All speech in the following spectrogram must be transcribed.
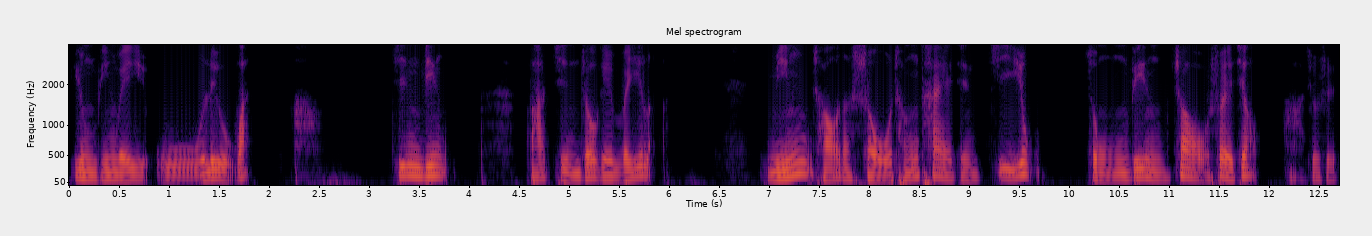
用兵为五六万啊。金兵把锦州给围了。明朝的守城太监季用，总兵赵帅教啊，就是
